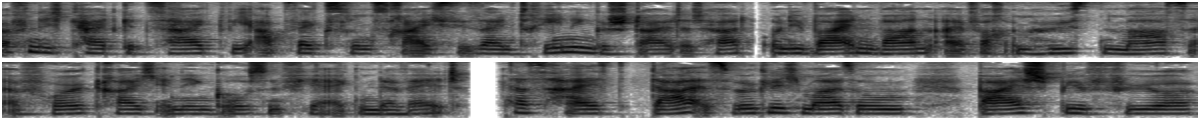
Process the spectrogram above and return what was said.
Öffentlichkeit gezeigt, wie abwechslungsreich sie sein Training gestaltet hat. Und die beiden waren einfach im höchsten Maße erfolgreich in den großen Vierecken der Welt. Das heißt, da ist wirklich mal so ein Beispiel für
